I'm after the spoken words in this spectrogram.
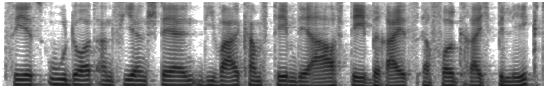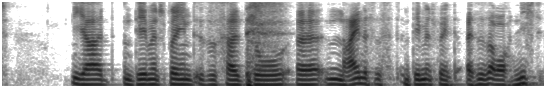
CSU dort an vielen Stellen die Wahlkampfthemen der AfD bereits erfolgreich belegt. Ja, und dementsprechend ist es halt so, äh, nein, es ist dementsprechend, es ist aber auch nicht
